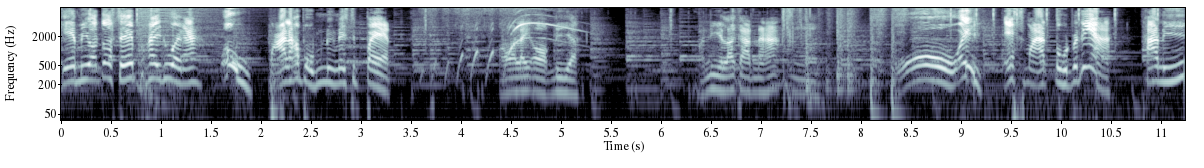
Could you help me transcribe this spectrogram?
เกมมีออโต้เซฟให้ด้วยนะโอ้มาแล้วครับผมหนึ่งในสิบแปดเอาอะไรออกดีอะอันนี้แล้วกันนะฮะโอ้เอ้ยเอสมาตูดไปเนี่ยท่านี้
